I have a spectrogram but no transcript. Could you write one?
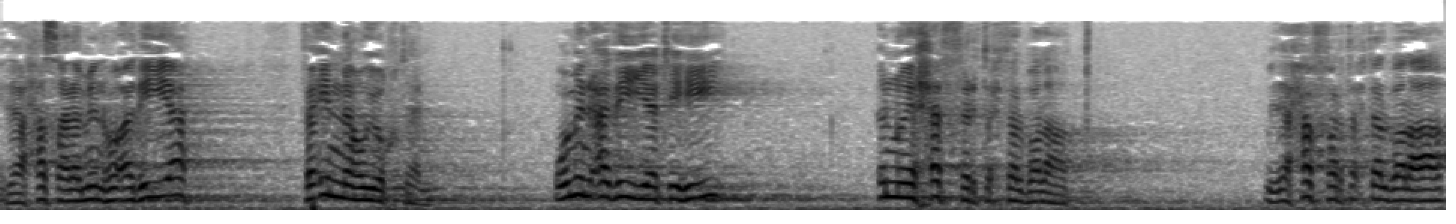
إذا حصل منه أذية فإنه يقتل. ومن أذيته أنه يحفر تحت البلاط. وإذا حفر تحت البلاط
